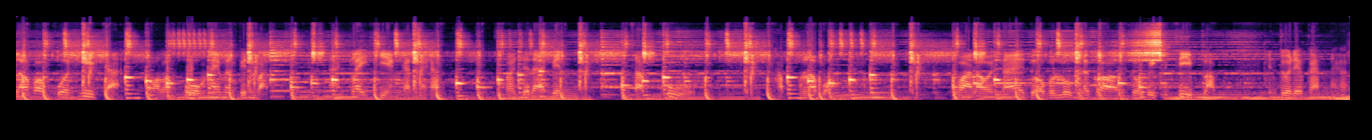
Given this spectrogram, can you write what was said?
เราก็ควรที่จะต่อลำโพงให้มันเป็นวัด ใกล้เคียงกันนะครับก็จะได้เป็นซับคู่ขับคนละบอกนะครับว่าเราใช้ตัวบอลลูมแล้วก็ตัวฟิกซี่ปรับเป็นตัวเดียวกันนะครับ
